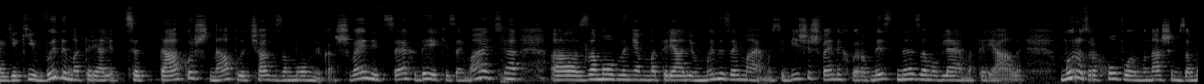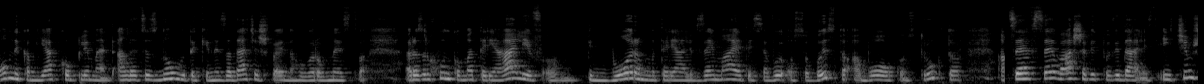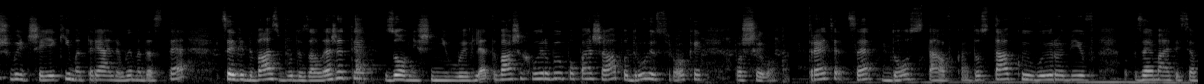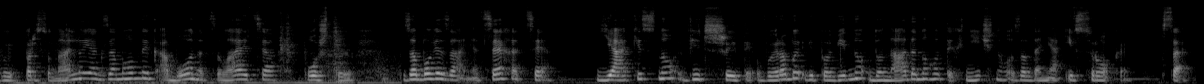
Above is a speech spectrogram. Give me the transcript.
які види матеріалів це також на плечах замовника. Швейний цех, деякі займаються замовленням матеріалів. Ми не займаємося. Більше швейних виробництв не замовляє матеріали. Ми розраховуємо нашим замовникам як комплімент, але це знову таки не задача швейного виробництва. Розрахунком матеріалів, підбором матеріалів займаєтеся ви особисто або конструктор. Це все ваша відповідальність. І чим швидше які матеріали ви надасте, це від вас буде залежати зовнішній вигляд ваших виробів, по-перше, а по-друге, сроки пошиву. Третє це доставка. Доставкою виробів займаєтеся ви персонально як замовник або надсилається поштою. Зобов'язання цеха це якісно відшити вироби відповідно до наданого технічного завдання і в сроки. Все.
